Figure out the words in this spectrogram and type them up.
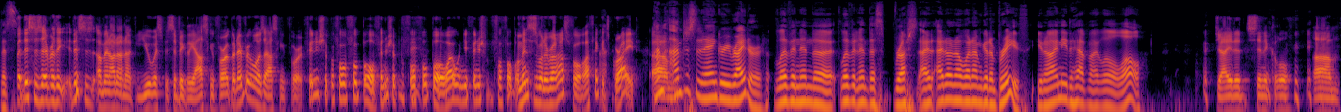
that's. But this is everything. This is. I mean, I don't know if you were specifically asking for it, but everyone was asking for it. Finish it before football. Finish it before football. Why wouldn't you finish it before football? I mean, this is what everyone asked for. I think it's great. Um, I'm, I'm just an angry writer living in the living in this rush. I I don't know when I'm gonna breathe. You know, I need to have my little lull. Jaded, cynical. um,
